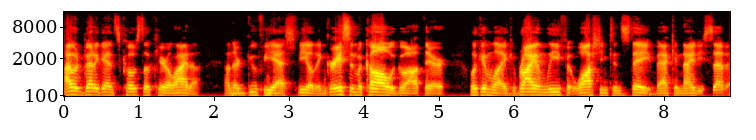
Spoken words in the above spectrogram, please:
I would bet against Coastal Carolina on their goofy ass field and Grayson McCall would go out there looking like Ryan Leaf at Washington State back in 97.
